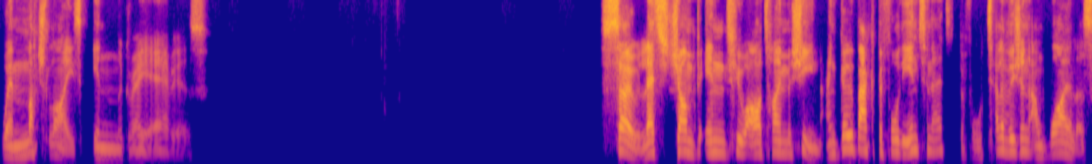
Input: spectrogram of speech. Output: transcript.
where much lies in the grey areas. So let's jump into our time machine and go back before the internet, before television and wireless,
